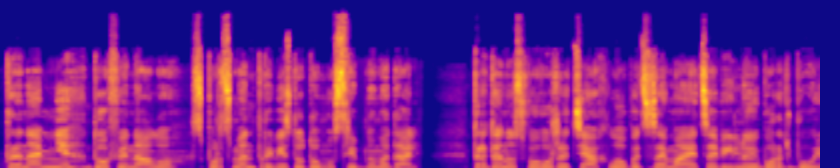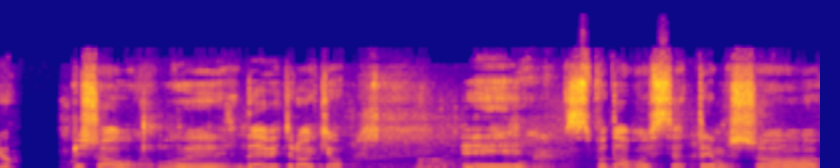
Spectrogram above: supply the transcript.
Принаймні до фіналу спортсмен привіз додому срібну медаль. Третину свого життя хлопець займається вільною боротьбою. Пішов в 9 років і сподобався тим, що,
